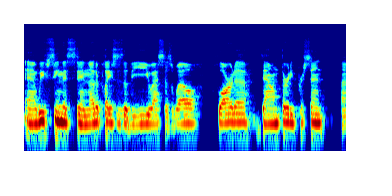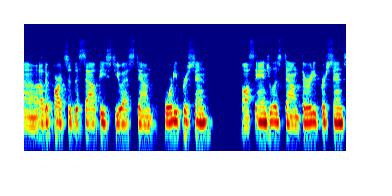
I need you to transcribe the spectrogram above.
And we've seen this in other places of the US as well. Florida down 30%, uh, other parts of the Southeast US down 40%, Los Angeles down 30%,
